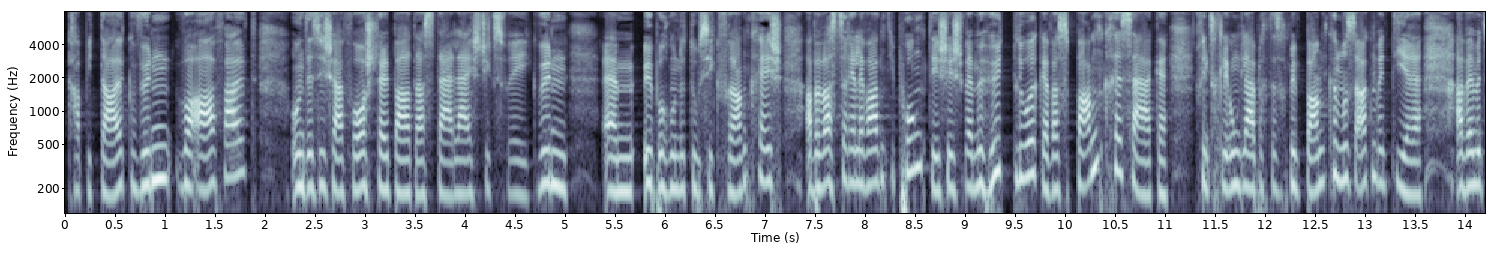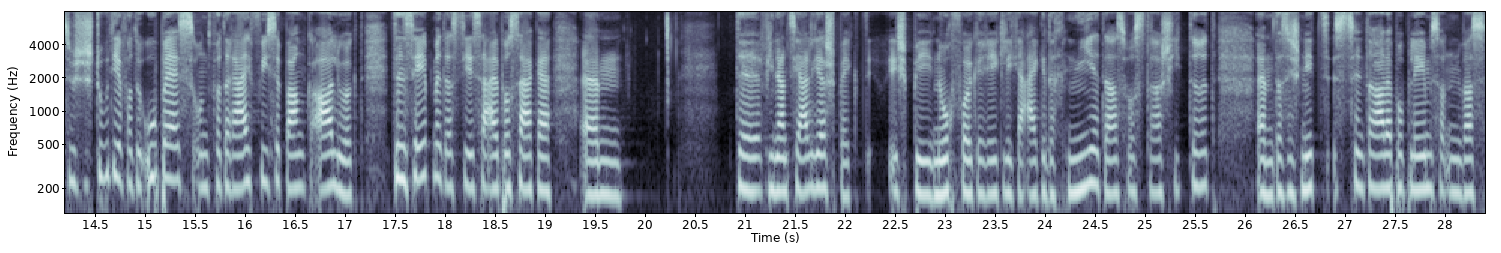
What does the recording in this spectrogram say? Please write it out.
Kapitalgewinn, der anfällt. Und es ist auch vorstellbar, dass der leistungsfreie Gewinn ähm, über 100.000 Franken ist. Aber was der relevante Punkt ist, ist, wenn wir heute schauen, was Banken sagen, ich finde es ein bisschen unglaublich, dass ich mit Banken muss argumentieren muss, aber wenn man zwischen Studien von der UBS und von der Raiffeisenbank anschaut, dann sieht man, dass die selber sagen, ähm, der finanzielle Aspekt ist bei Nachfolgeregelungen eigentlich nie das, was daran scheitert. Ähm, das ist nicht das zentrale Problem, sondern was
